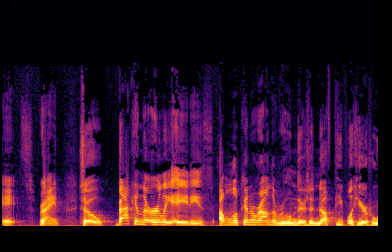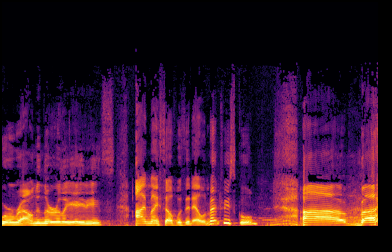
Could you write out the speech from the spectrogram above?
AIDS, right? So back in the early 80s, I'm looking around the room. There's enough people here who were around in the early 80s. I myself was in elementary school. Uh, but,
